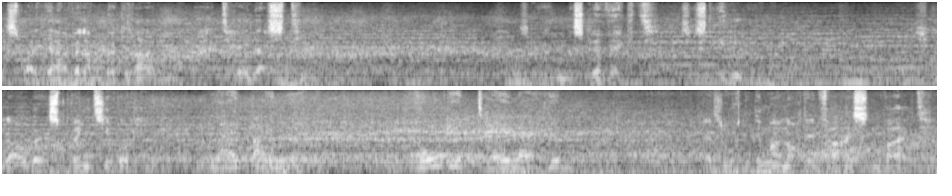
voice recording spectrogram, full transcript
Es war jahrelang begraben, aber Taylors Team. Sie haben es geweckt. Es ist in ihm. Ich glaube, es bringt sie wohin. Bleib bei mir. Wo geht Taylor hin? Er sucht immer noch den vereisten Wald.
